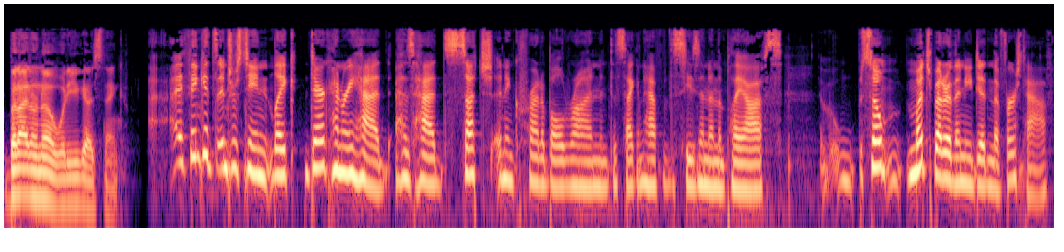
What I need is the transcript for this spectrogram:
But I don't know. What do you guys think? I think it's interesting. Like Derrick Henry had has had such an incredible run in the second half of the season and the playoffs, so much better than he did in the first half.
